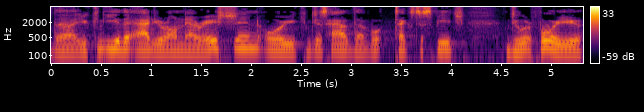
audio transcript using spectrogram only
the you can either add your own narration or you can just have the text to speech do it for you,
